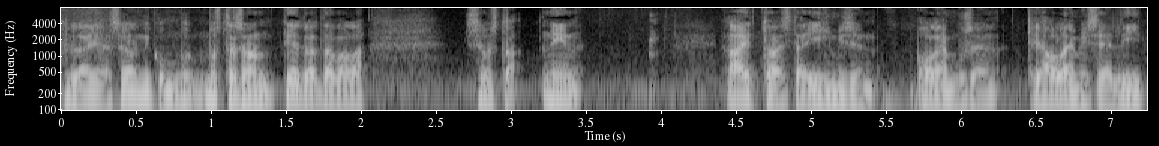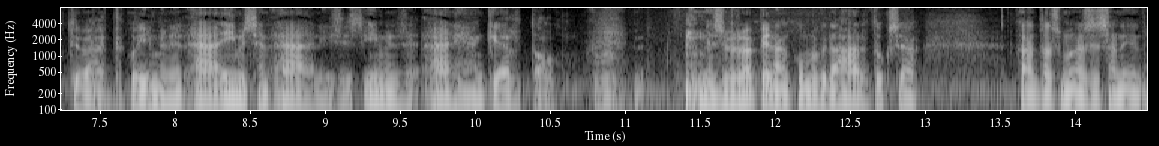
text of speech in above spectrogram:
Kyllä, ja se on, niin kuin, musta se on tietyllä tavalla semmoista niin aitoa sitä ihmisen olemusen ja olemiseen liittyvää, että kun ihminen, ää, ihmisen ääni, siis ihmisen äänihän kertoo. Hmm. Esimerkiksi mä pidän, kun mä pidän harjoituksia kantoismyöisissä, niin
